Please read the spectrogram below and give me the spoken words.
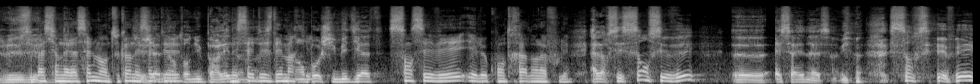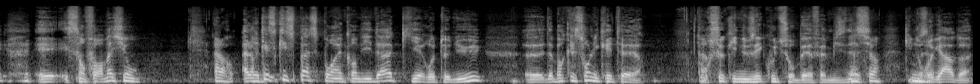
Je Je sais pas si on est la seule, mais en tout cas, on essaie de, entendu parler on essaie de se démarquer. embauche immédiate. Sans CV et le contrat dans la foulée. Alors c'est sans CV, euh, SANS, hein, sans CV et, sans formation. Alors, Alors qu'est-ce qui se passe pour un candidat qui est retenu Euh, D'abord, quels sont les critères? Pour ceux qui nous écoutent sur BFM Business, sûr. qui nous, regardent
